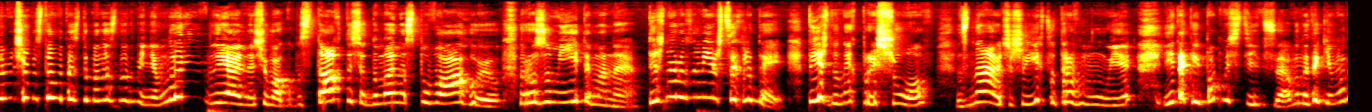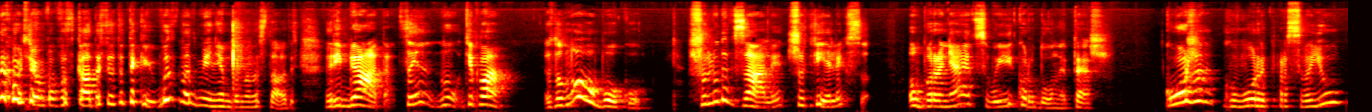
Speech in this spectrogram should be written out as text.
Навіщо ви ставитесь до мене з надмінням? Ну реально, чувак, ставтеся до мене з повагою, розумійте мене. Ти ж не розумієш цих людей. Ти ж до них прийшов, знаючи, що їх це травмує, і такий попустіться. Вони такі, ми не хочемо попускатися. Ти такий, ви з надмінням до мене ставитесь. Ребята, це ну, типа, з одного боку, що люди в залі, що Фелікс обороняють свої кордони теж. Кожен говорить про свою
